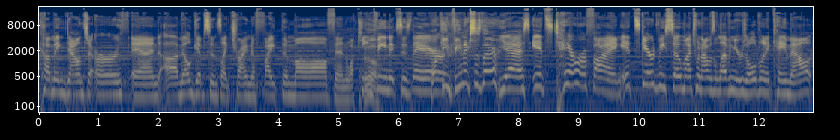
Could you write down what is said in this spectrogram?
coming down to Earth, and uh, Mel Gibson's like trying to fight them off, and Joaquin Ugh. Phoenix is there. Joaquin Phoenix is there? Yes, it's terrifying. It scared me so much when I was 11 years old when it came out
